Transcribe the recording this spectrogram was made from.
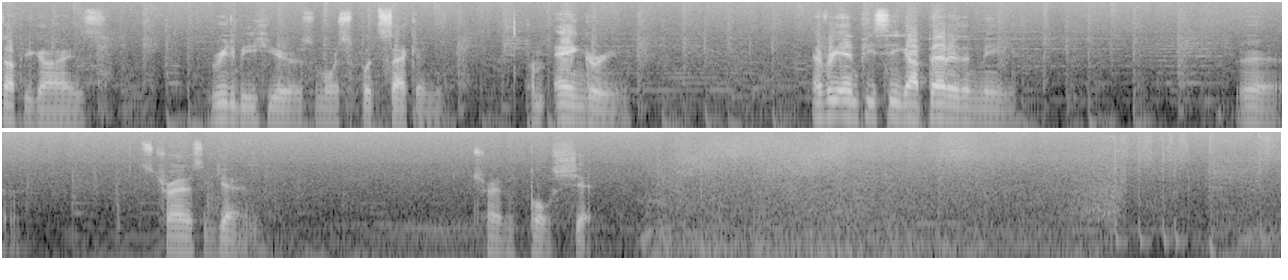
What's up, you guys? Ready to be here for more split second. I'm angry. Every NPC got better than me. Yeah. Let's try this again. Try the bullshit.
